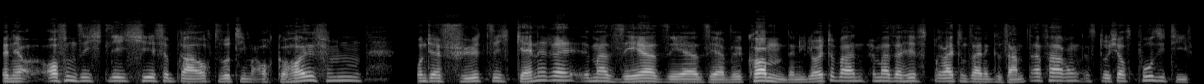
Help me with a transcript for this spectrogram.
wenn er offensichtlich Hilfe braucht, wird ihm auch geholfen. Und er fühlt sich generell immer sehr, sehr, sehr willkommen. Denn die Leute waren immer sehr hilfsbereit und seine Gesamterfahrung ist durchaus positiv.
